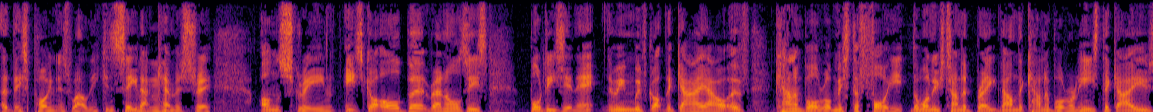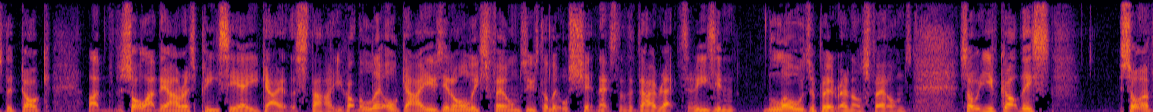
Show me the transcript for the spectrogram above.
at this point as well. You can see that hmm. chemistry on screen. It's got all Burt Reynolds' buddies in it. I mean, we've got the guy out of Cannonball Run, Mr. Foyt, the one who's trying to break down the Cannonball Run. He's the guy who's the dog, like sort of like the RSPCA guy at the start. You've got the little guy who's in all these films, who's the little shit next to the director. He's in loads of Burt Reynolds films. So you've got this sort of,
